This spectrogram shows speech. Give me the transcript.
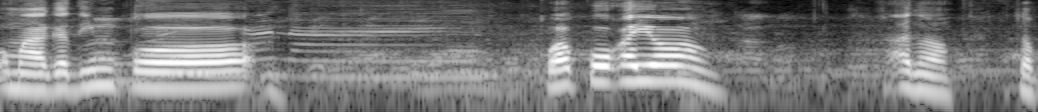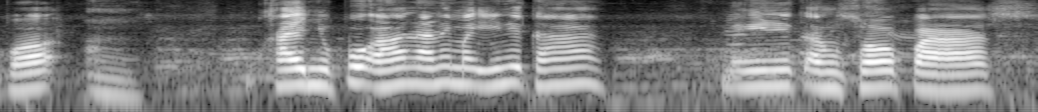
umaga din po. Kuha po kayo. Ano, ito po. Kaya nyo po ah, nanay, mainit ha. Mainit ang sopas.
